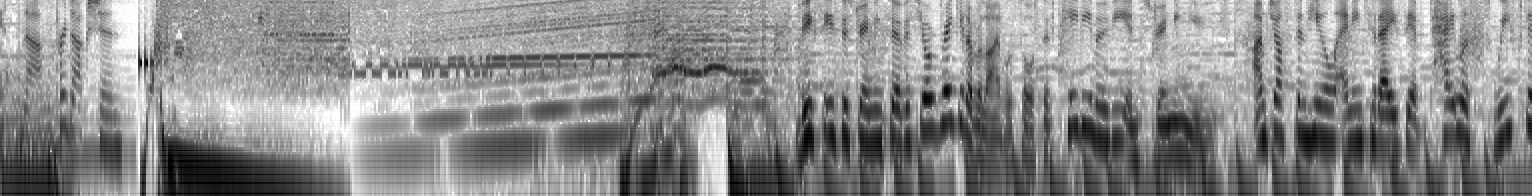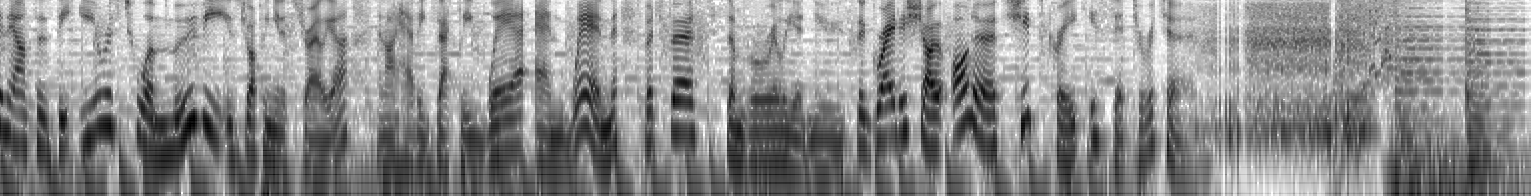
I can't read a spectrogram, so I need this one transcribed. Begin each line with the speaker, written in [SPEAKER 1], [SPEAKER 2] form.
[SPEAKER 1] listener production.
[SPEAKER 2] This is the streaming service, your regular reliable source of TV, movie, and streaming news. I'm Justin Hill, and in today's ep, Taylor Swift announces the Eras Tour movie is dropping in Australia, and I have exactly where and when. But first, some brilliant news. The greatest show on earth, Schitt's Creek, is set to return.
